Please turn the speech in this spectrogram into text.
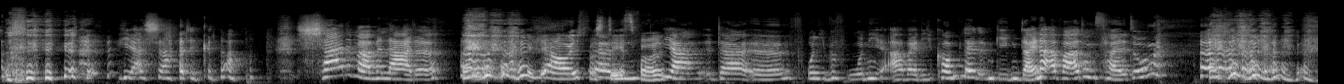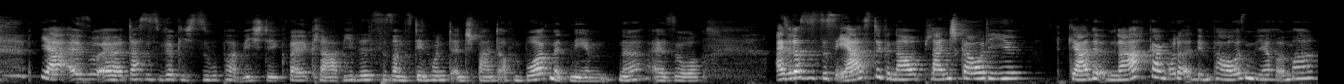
ja, schade, genau. Schade Marmelade. ja, ich verstehe es ähm, voll. Ja, da, äh, froh, liebe Froni, arbeite ich komplett entgegen deiner Erwartungshaltung. ja, also äh, das ist wirklich super wichtig, weil klar, wie willst du sonst den Hund entspannt auf dem Board mitnehmen? Ne? Also, also das ist das Erste, genau, Planschgaudi, gerne im Nachgang oder in den Pausen, wie auch immer.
